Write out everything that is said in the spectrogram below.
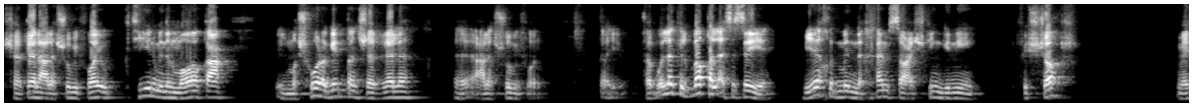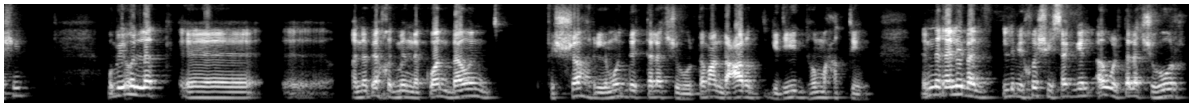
شغال على ال Shopify وكتير من المواقع المشهورة جدا شغالة على ال Shopify طيب فبقول لك الباقة الأساسية بياخد منك 25 جنيه في الشهر ماشي؟ وبيقول لك آه آه أنا باخد منك 1 pound في الشهر لمدة 3 شهور. طبعا ده عرض جديد هم حاطينه. لأن غالبا اللي بيخش يسجل أول 3 شهور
